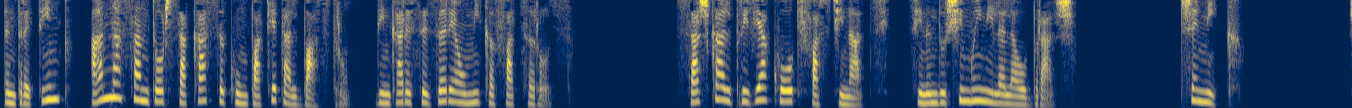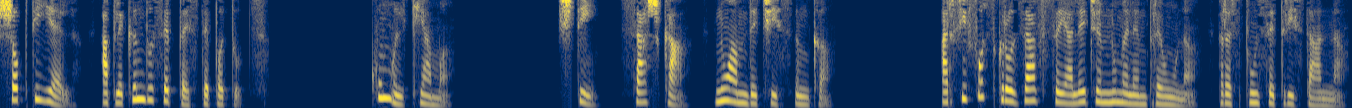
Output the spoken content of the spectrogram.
Între timp, Anna s-a întors acasă cu un pachet albastru, din care se zărea o mică față roz. Sașca îl privea cu ochi fascinați, ținându-și mâinile la obraj. Ce mic! Șopti el, aplecându-se peste pătuț. Cum îl cheamă? Știi, Sașca, nu am decis încă. Ar fi fost grozav să-i alegem numele împreună, răspunse trist Anna.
